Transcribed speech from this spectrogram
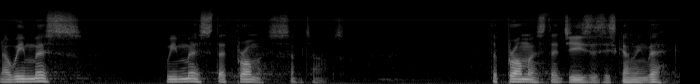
Now we miss we miss that promise sometimes. The promise that Jesus is coming back.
